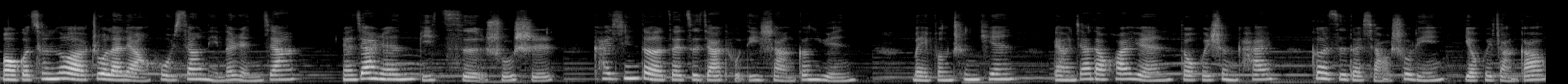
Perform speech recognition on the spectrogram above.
某个村落住了两户相邻的人家，两家人彼此熟识，开心地在自家土地上耕耘。每逢春天，两家的花园都会盛开，各自的小树林也会长高。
